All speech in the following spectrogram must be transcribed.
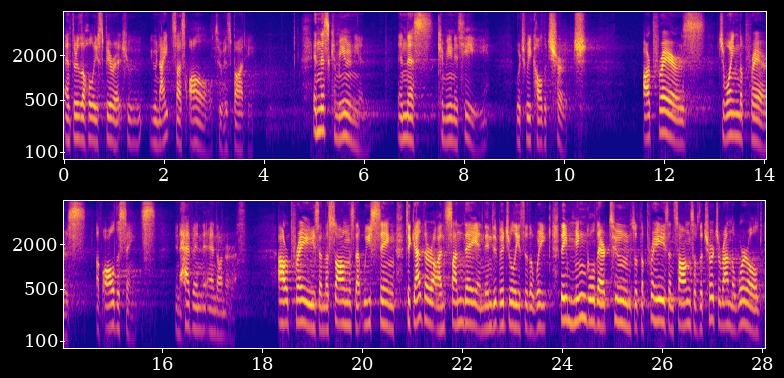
and through the Holy Spirit who unites us all to his body. In this communion, in this community, which we call the church, our prayers join the prayers of all the saints in heaven and on earth. Our praise and the songs that we sing together on Sunday and individually through the week, they mingle their tunes with the praise and songs of the church around the world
